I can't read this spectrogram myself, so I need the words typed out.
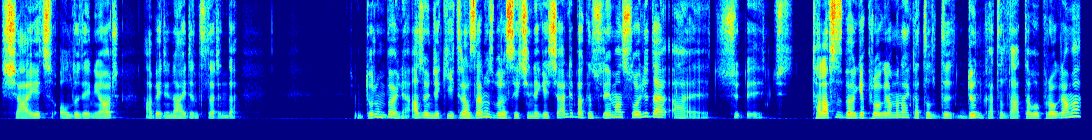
şahit oldu deniyor haberin ayrıntılarında. Şimdi durum böyle. Az önceki itirazlarımız burası için de geçerli. Bakın Süleyman Soylu da e, tarafsız bölge programına katıldı. Dün katıldı hatta bu programa.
